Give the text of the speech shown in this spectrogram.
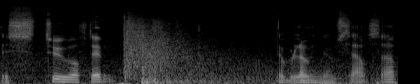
There's two of them. They're blowing themselves up.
